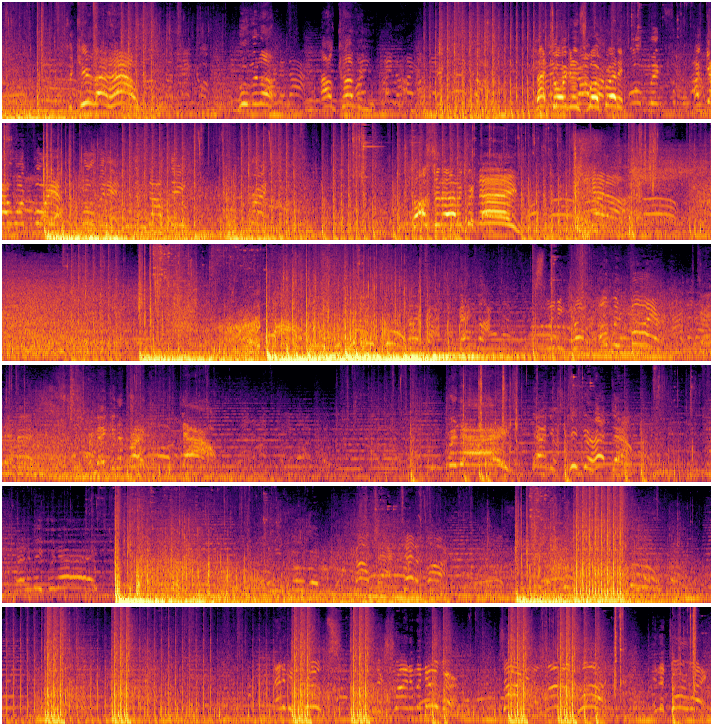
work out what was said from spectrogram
Secure that house! Moving up! I'll cover you! That target and smoke ready! Open! I got one for you! Moving in! Southeast! Right! Toss it out a grenade! Break! Now! Grenade! Daniels, keep your head down! Enemy grenade! Enemy's moving! Contact, 10 o'clock. Enemy troops! They're trying to maneuver! Target at 11 o'clock! In the doorway!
